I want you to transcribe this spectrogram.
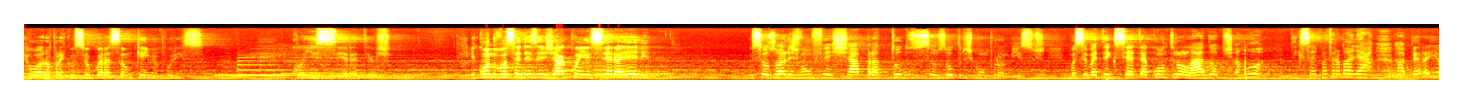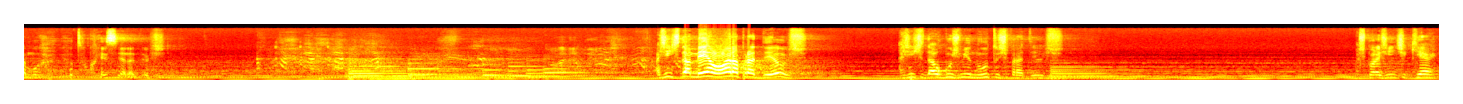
Eu oro para que o seu coração queime por isso. Conhecer a Deus. E quando você desejar conhecer a Ele, os seus olhos vão fechar para todos os seus outros compromissos. Você vai ter que ser até controlado. Amor, tem que sair para trabalhar. Ah, peraí, amor, eu estou conhecendo a Deus. Gente dá meia hora para Deus. A gente dá alguns minutos para Deus. Mas quando a gente quer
